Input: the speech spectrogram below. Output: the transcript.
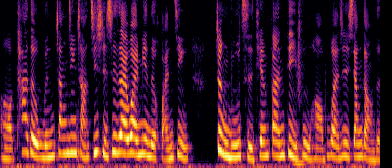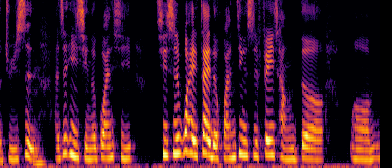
哦，他的文章经常，即使是在外面的环境正如此天翻地覆哈，不管是香港的局势还是疫情的关系，其实外在的环境是非常的呃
